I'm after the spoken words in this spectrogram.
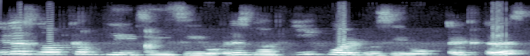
It is not completely 0. It is not equal to 0. It is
